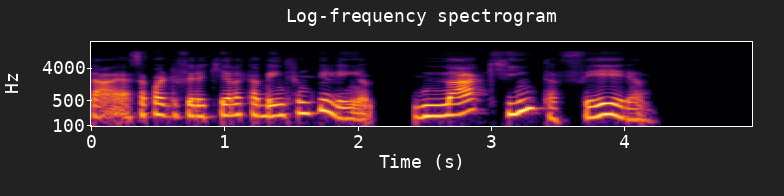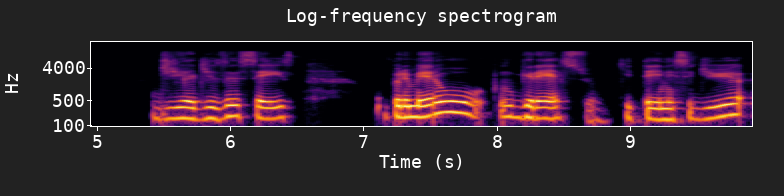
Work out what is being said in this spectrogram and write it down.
tá? Essa quarta-feira aqui ela tá bem tranquilinha. Na quinta-feira, dia 16, o primeiro ingresso que tem nesse dia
